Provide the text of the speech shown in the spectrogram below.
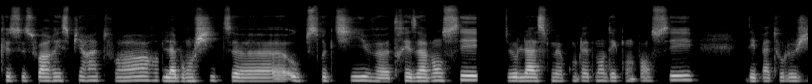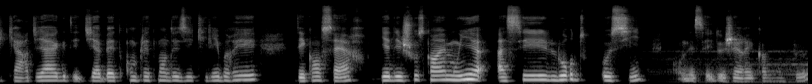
que ce soit respiratoire, de la bronchite euh, obstructive très avancée, de l'asthme complètement décompensé, des pathologies cardiaques, des diabètes complètement déséquilibrés, des cancers. Il y a des choses quand même, oui, assez lourdes aussi, qu'on essaye de gérer comme on peut.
